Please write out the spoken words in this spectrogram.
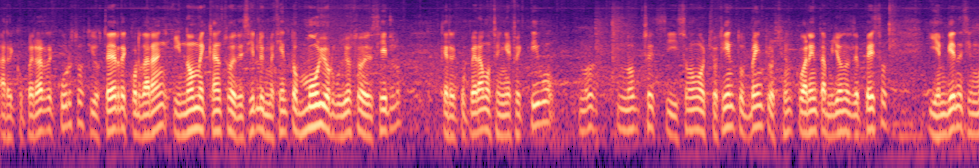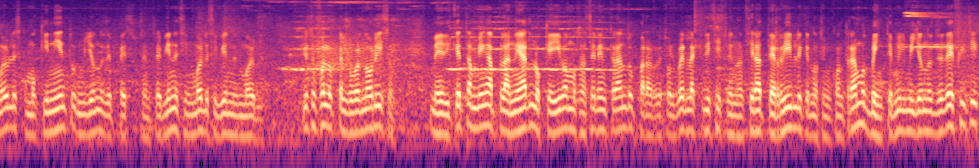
a recuperar recursos y ustedes recordarán, y no me canso de decirlo y me siento muy orgulloso de decirlo, que recuperamos en efectivo, no, no sé si son 820 o 840 millones de pesos, y en bienes inmuebles como 500 millones de pesos, entre bienes inmuebles y bienes muebles. Y eso fue lo que el gobernador hizo. Me dediqué también a planear lo que íbamos a hacer entrando para resolver la crisis financiera terrible que nos encontramos, 20 mil millones de déficit.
